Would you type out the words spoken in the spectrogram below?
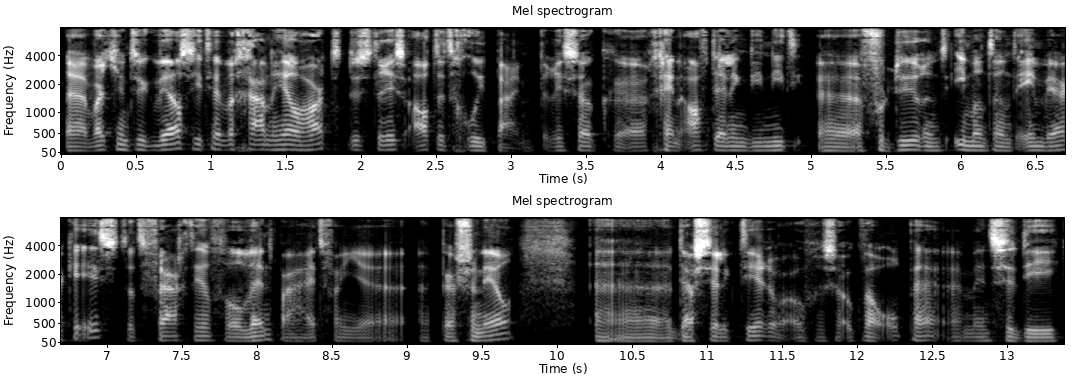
Eh, wat je natuurlijk wel ziet, hè, we gaan heel hard, dus er is altijd groeipijn. Er is ook eh, geen afdeling die niet eh, voortdurend iemand aan het inwerken is. Dat vraagt heel veel wendbaarheid van je personeel. Daar selecteren we overigens ook wel op. Hè. Mensen die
